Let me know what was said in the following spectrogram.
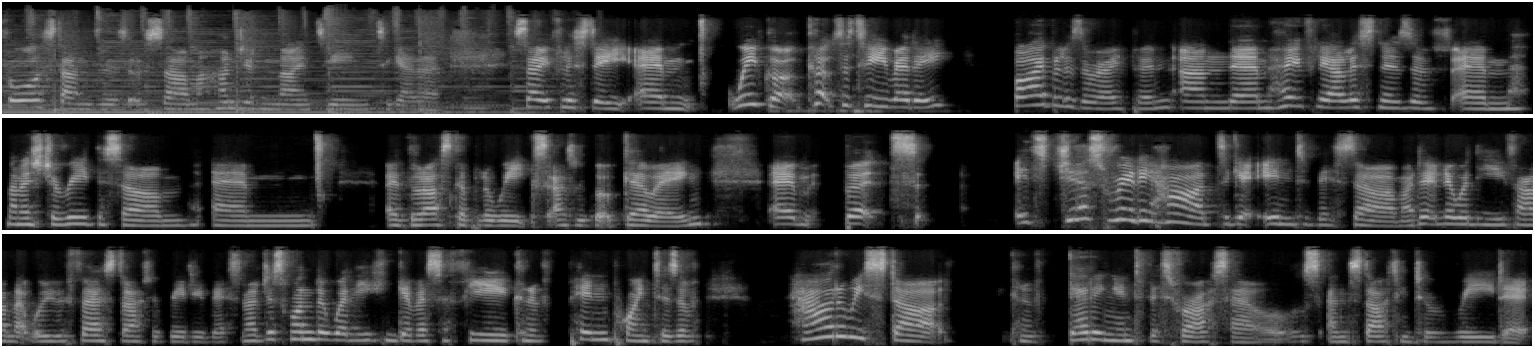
four stanzas of Psalm 119 together. So, Felicity, um, we've got cups of tea ready. Bibles are open, and um, hopefully our listeners have um, managed to read the psalm um, over the last couple of weeks as we've got going. Um, but it's just really hard to get into this psalm. I don't know whether you found that when we first started reading this, and I just wonder whether you can give us a few kind of pinpointers of how do we start kind of getting into this for ourselves and starting to read it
